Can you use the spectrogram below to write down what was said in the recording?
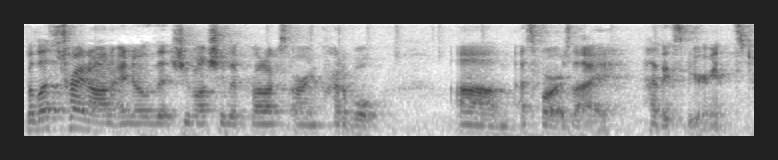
But let's try it on. I know that Givenchy lip products are incredible um, as far as I have experienced.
